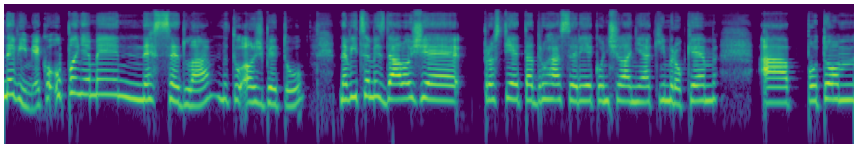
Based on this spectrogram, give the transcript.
nevím, jako úplně mi nesedla na tu Alžbětu. Navíc se mi zdálo, že prostě ta druhá série končila nějakým rokem a potom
